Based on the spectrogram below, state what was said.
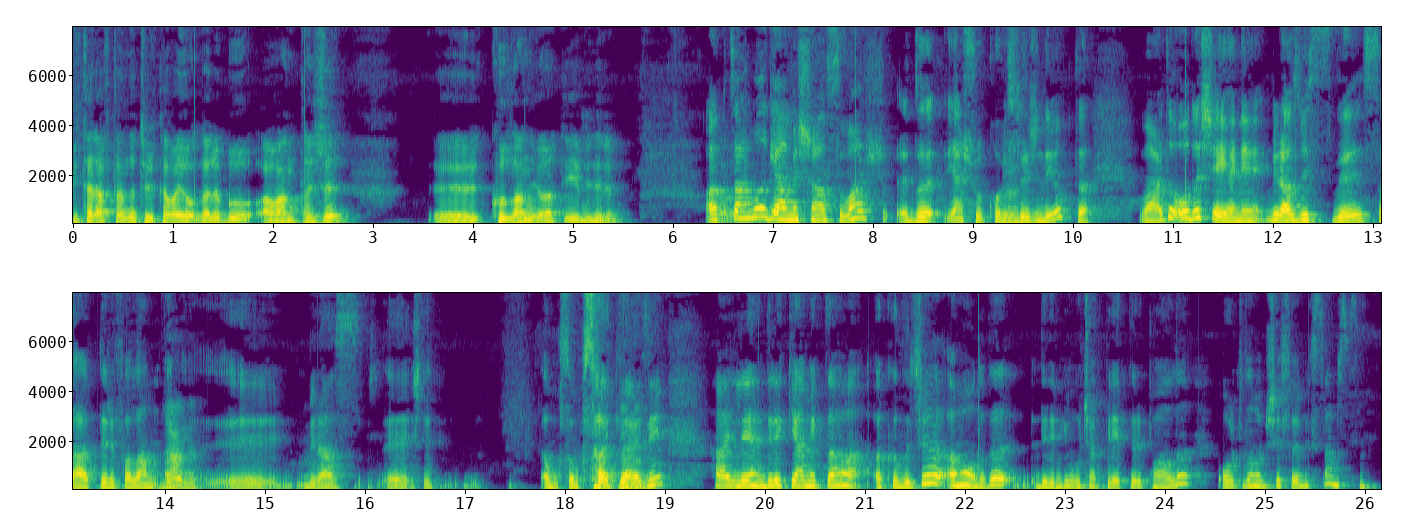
bir taraftan da Türk Hava Yolları bu avantajı e, kullanıyor diyebilirim. Aktarmalı gelme şansı vardı. Yani şu Covid sürecinde yok da vardı. O da şey hani biraz riskli saatleri falan Yani. e, biraz e, işte abuk sabuk saatler diyeyim. Haliyle yani direkt gelmek daha akıllıca ama onda da dediğim gibi uçak biletleri pahalı. Ortalama bir şey söylemek ister misin?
